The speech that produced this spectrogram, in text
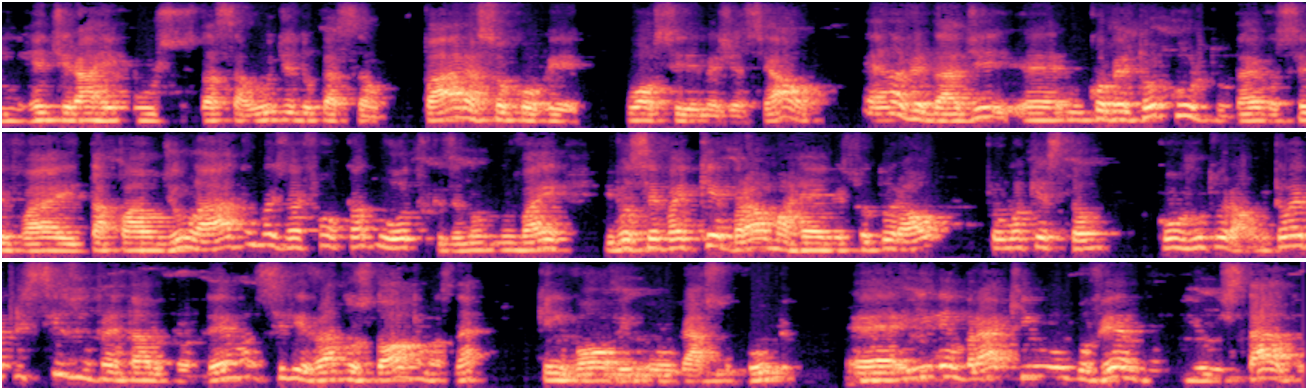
em retirar recursos da saúde e educação para socorrer o auxílio emergencial é, na verdade, é um cobertor curto. Né? Você vai tapar de um lado, mas vai faltar do outro. Quer dizer, não, não vai. E você vai quebrar uma regra estrutural por uma questão conjuntural. Então, é preciso enfrentar o problema, se livrar dos dogmas, né? Que envolve o gasto público, é, e lembrar que o governo e o Estado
